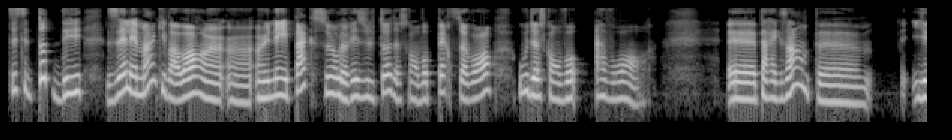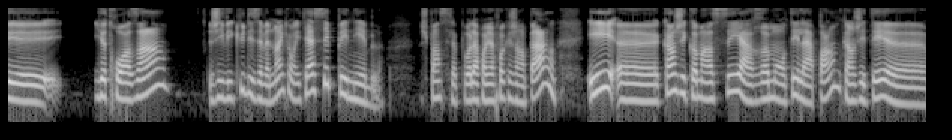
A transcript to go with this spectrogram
C'est tous des éléments qui vont avoir un, impact sur le résultat de ce qu'on va percevoir ou de ce qu'on va avoir. Euh, par exemple, euh, il, y a, trois ans, j'ai vécu des événements qui ont été assez pénibles. Je pense que c'est pas la première fois que j'en parle. Et euh, quand j'ai commencé à remonter la pente, quand j'étais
